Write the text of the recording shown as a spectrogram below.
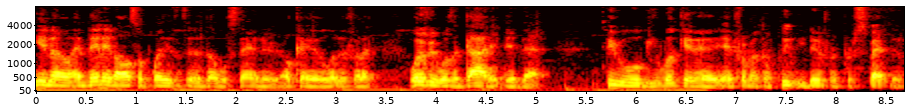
you know. And then it also plays into the double standard. Okay, what if I, what if it was a guy that did that? People will be looking at it from a completely different perspective.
